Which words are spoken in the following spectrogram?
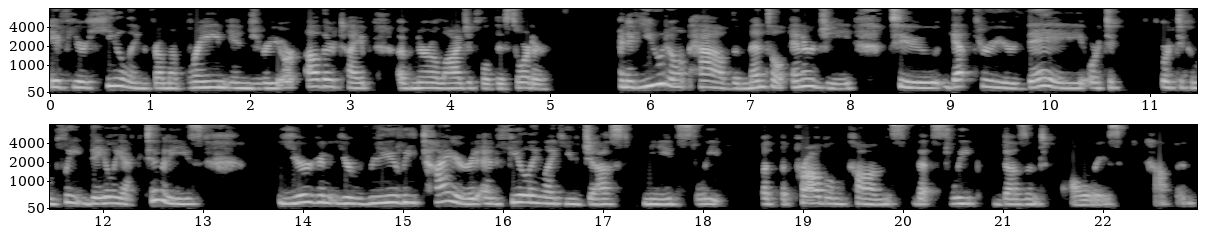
if you're healing from a brain injury or other type of neurological disorder. And if you don't have the mental energy to get through your day or to or to complete daily activities, you're going to you're really tired and feeling like you just need sleep. But the problem comes that sleep doesn't always happen.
